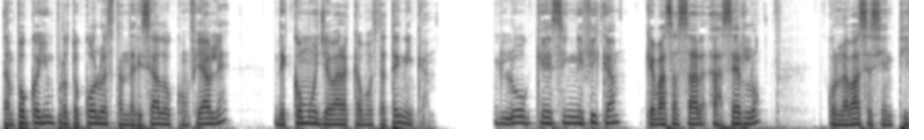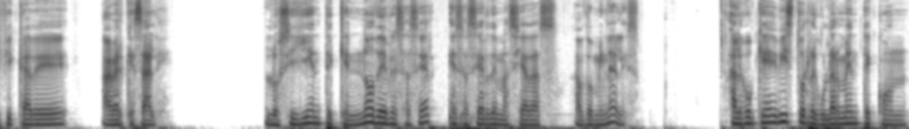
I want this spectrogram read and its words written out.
Tampoco hay un protocolo estandarizado confiable de cómo llevar a cabo esta técnica, lo que significa que vas a hacerlo con la base científica de a ver qué sale. Lo siguiente que no debes hacer es hacer demasiadas abdominales. Algo que he visto regularmente con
